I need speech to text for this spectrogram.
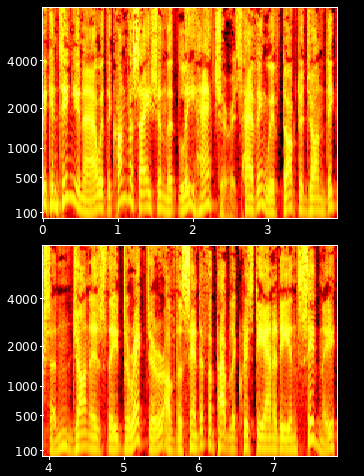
We continue now with the conversation that Lee Hatcher is having with Dr. John Dickson. John is the director of the Centre for Public Christianity in Sydney,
